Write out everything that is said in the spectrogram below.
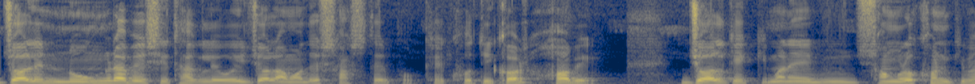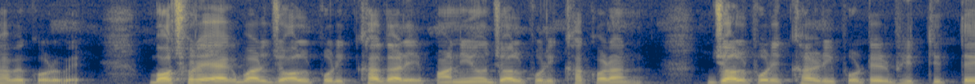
জলে নোংরা বেশি থাকলে ওই জল আমাদের স্বাস্থ্যের পক্ষে ক্ষতিকর হবে। জলকে মানে সংরক্ষণ কীভাবে করবে? বছরে একবার জল পরীক্ষাগারে পানীয় জল পরীক্ষা করান। জল পরীক্ষার রিপোর্টের ভিত্তিতে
